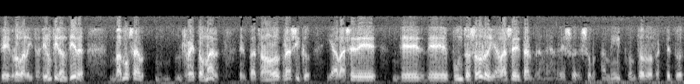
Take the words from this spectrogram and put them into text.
de globalización financiera vamos a retomar el patrón clásico y a base de, de, de puntos oro y a base de tal eso, eso a mí con todos los respetos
